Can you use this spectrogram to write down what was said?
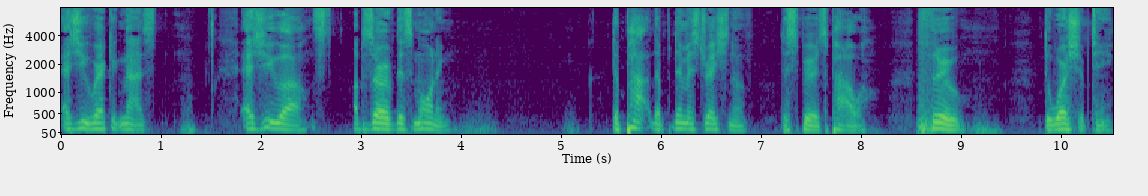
As you recognize, as you uh, observed this morning, the, po- the demonstration of the Spirit's power through the worship team.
